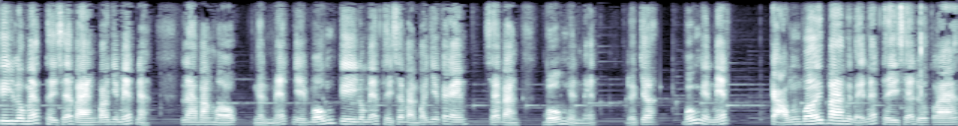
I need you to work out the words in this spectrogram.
km thì sẽ bằng bao nhiêu mét nè? Là bằng 1 nghìn mét. Vậy 4 km thì sẽ bằng bao nhiêu các em? Sẽ bằng 4 nghìn mét. Được chưa? 4 nghìn mét cộng với 37 mét thì sẽ được là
